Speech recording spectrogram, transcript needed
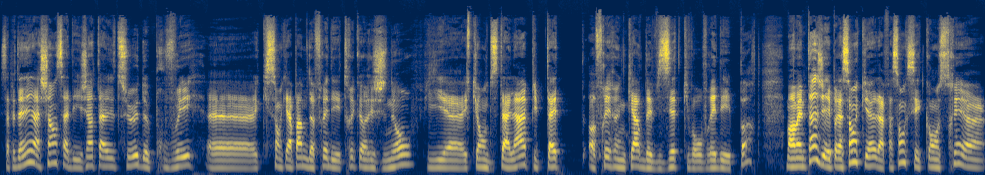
Ça peut donner la chance à des gens talentueux de prouver euh, qu'ils sont capables d'offrir des trucs originaux, puis euh, qui ont du talent, puis peut-être offrir une carte de visite qui va ouvrir des portes. Mais en même temps, j'ai l'impression que la façon que c'est construit un,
